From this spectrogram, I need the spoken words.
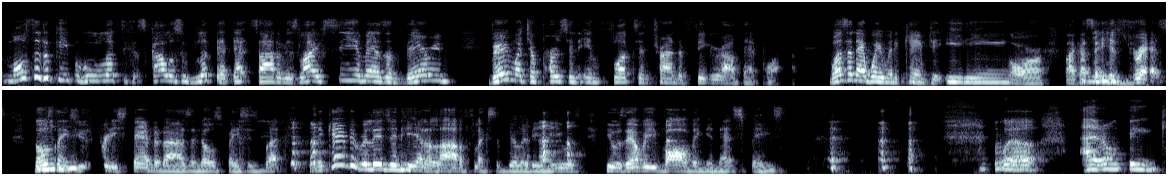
most of the people who looked, scholars who've looked at that side of his life, see him as a very, very much a person in flux and trying to figure out that part. Wasn't that way when it came to eating or, like I say, his mm-hmm. dress. Those things he was pretty standardized in those spaces. But when it came to religion, he had a lot of flexibility and he was he was ever evolving in that space. well, I don't think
